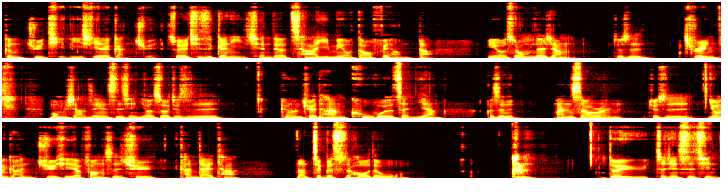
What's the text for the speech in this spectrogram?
更具体一些的感觉，所以其实跟以前的差异没有到非常大。因为有时候我们在讲就是 dream 梦想这件事情，有时候就只是可能觉得它很酷或者怎样，可是蛮少人就是用一个很具体的方式去看待它。那这个时候的我，对于这件事情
